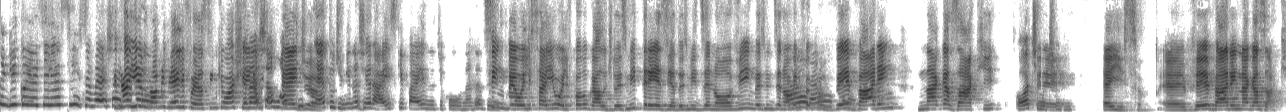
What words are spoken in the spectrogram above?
Ninguém conhece ele assim. Você vai achar. E daí, o nome dele foi assim que eu achei. Você vai achar um arquiteto de Minas Gerais que faz, tipo, nada a ver. Sim, Bel, ele saiu, ele ficou no Galo de 2013 a 2019. Em 2019, ele foi pro Vevaren Nagasaki. Ótimo é... time. É isso. É ver Varen Nagasaki.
